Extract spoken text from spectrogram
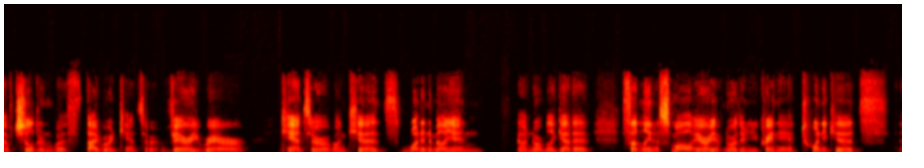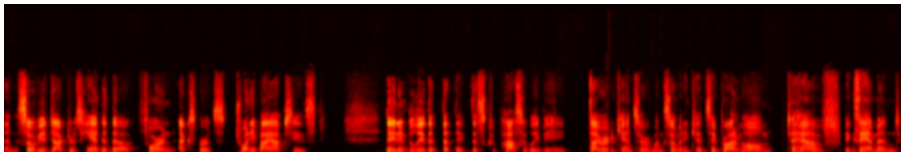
of children with thyroid cancer, very rare cancer among kids, one in a million uh, normally get it. Suddenly, in a small area of northern Ukraine, they had 20 kids, and the Soviet doctors handed the foreign experts 20 biopsies. They didn't believe that, that they, this could possibly be thyroid cancer among so many kids. They brought them home to have examined.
